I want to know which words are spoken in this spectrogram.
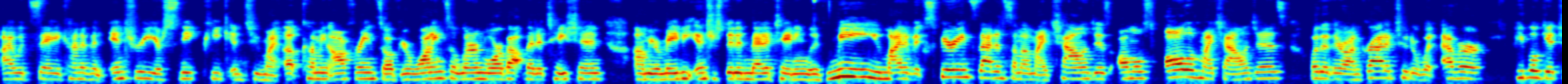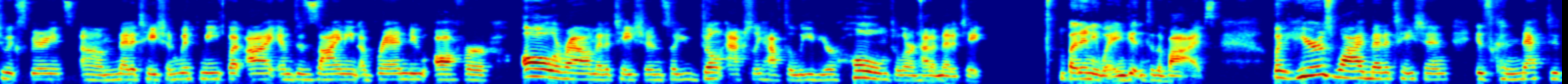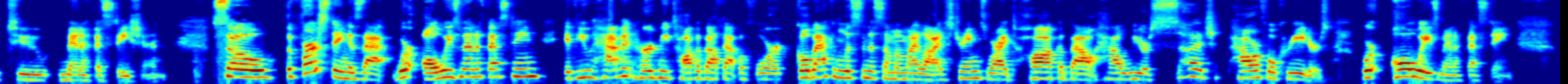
I would say, kind of an entry or sneak peek into my upcoming offering. So if you're wanting to learn more about meditation, um, you're maybe interested in meditating with me, you might have experienced that in some of my challenges. Almost all of my challenges, whether they're on gratitude or whatever, people get to experience um, meditation with me, but I am designing a brand new offer all around meditation so you don't actually have to leave your home to learn how to meditate. But anyway, and get into the vibes. But here's why meditation is connected to manifestation. So, the first thing is that we're always manifesting. If you haven't heard me talk about that before, go back and listen to some of my live streams where I talk about how we are such powerful creators. We're always manifesting.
